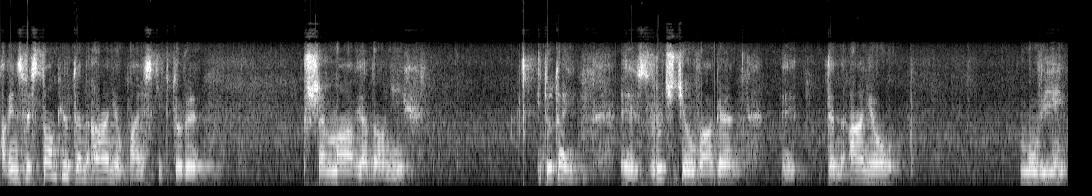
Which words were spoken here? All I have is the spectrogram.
A więc wystąpił ten anioł pański, który przemawia do nich. I tutaj y, zwróćcie uwagę ten anioł mówi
